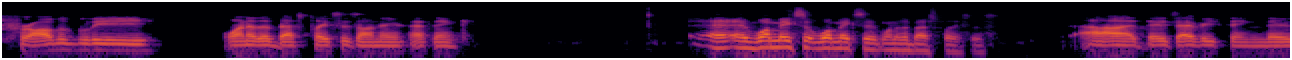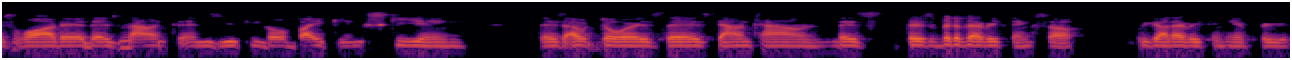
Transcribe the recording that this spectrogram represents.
probably one of the best places on earth, I think. And, what makes it what makes it one of the best places? Uh, there's everything. There's water. There's mountains. You can go biking, skiing. There's outdoors. There's downtown. There's there's a bit of everything. So we got everything here for you.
